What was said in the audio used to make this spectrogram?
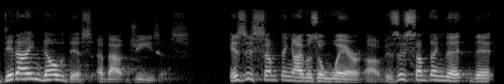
did I know this about Jesus? Is this something I was aware of? Is this something that, that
